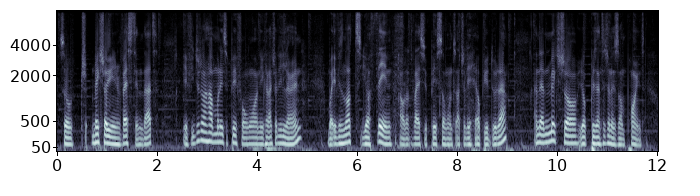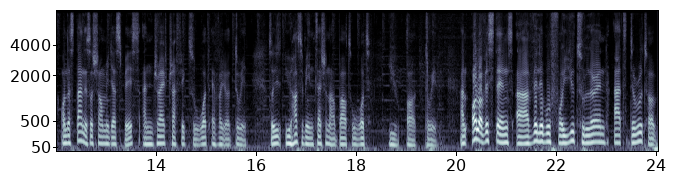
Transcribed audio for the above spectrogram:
So tr- make sure you invest in that. If you do not have money to pay for one you can actually learn. But if it's not your thing i would advise you pay someone to actually help you do that. And then make sure your presentation is on point. Understand the social media space and drive traffic to whatever you're doing. So you have to be intentional about what you are doing and all of these things are available for you to learn at the root hub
